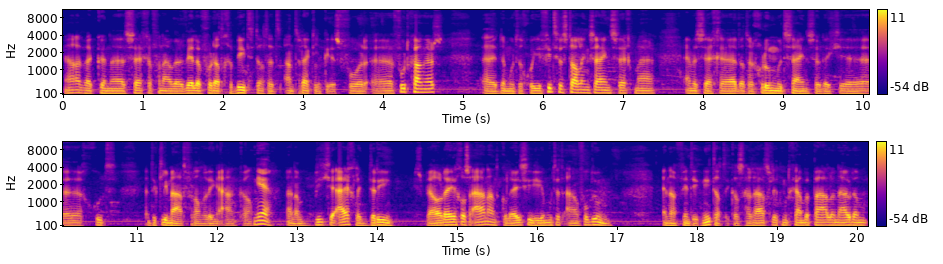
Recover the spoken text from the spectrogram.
Ja, wij kunnen zeggen van nou, we willen voor dat gebied dat het aantrekkelijk is voor eh, voetgangers. Eh, er moet een goede fietsenstalling zijn, zeg maar. En we zeggen dat er groen moet zijn, zodat je eh, goed de klimaatverandering aan kan. Ja, Nou, dan bied je eigenlijk drie spelregels aan aan het college. Hier moet het aan voldoen. En dan vind ik niet dat ik als raadslid moet gaan bepalen... nou, dan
